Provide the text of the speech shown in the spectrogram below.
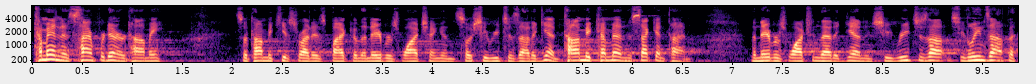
Come in, it's time for dinner, Tommy. So Tommy keeps riding his bike, and the neighbor's watching, and so she reaches out again. Tommy, come in the second time. The neighbor's watching that again, and she reaches out, and she leans out, the,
